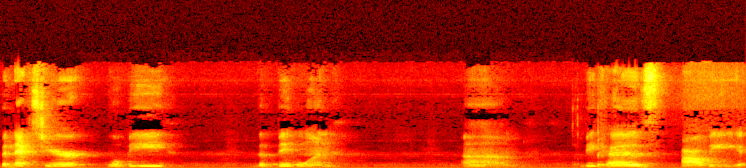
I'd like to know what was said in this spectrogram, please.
But next year will be the big one. Um, because I'll be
